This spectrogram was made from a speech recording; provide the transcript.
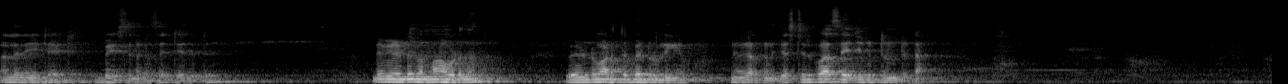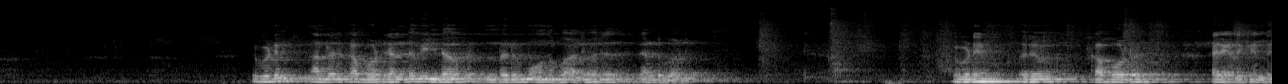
നല്ല നീറ്റായിട്ട് ബേസിനൊക്കെ സെറ്റ് ചെയ്തിട്ട്. പിന്നെ വീണ്ടും നമ്മൾ അവിടുന്ന് വീണ്ടും അടുത്ത ബെഡ്റൂമിലേക്ക് ഇങ്ങനെ കിടക്കണം ജസ്റ്റ് ഒരു പാസേജ് കിട്ടുന്നുണ്ട് കേട്ടോ. ഇവിടെയും നല്ലൊരു കബോർഡ് രണ്ട് വിൻഡോ കിട്ടുന്നുണ്ട് ഒരു മൂന്ന് പാളി ഒരു രണ്ട് പാളി. ഇവിടെയും ഒരു കബോർഡ് കാര്യങ്ങളൊക്കെ ഉണ്ട്.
